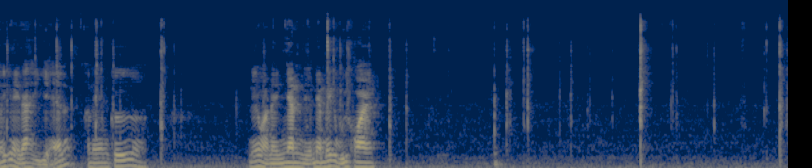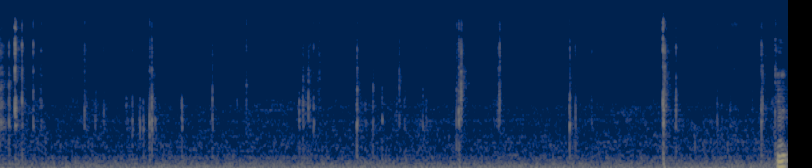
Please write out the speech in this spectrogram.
lấy cái này ra thì dễ lắm. Anh em cứ nếu mà này nhanh thì anh em lấy cái mũi khoan. Chứ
